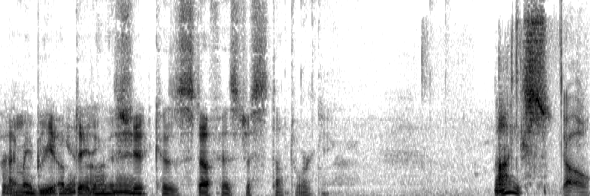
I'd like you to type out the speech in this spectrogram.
put I may be updating this there. shit because stuff has just stopped working. Nice. Uh oh.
